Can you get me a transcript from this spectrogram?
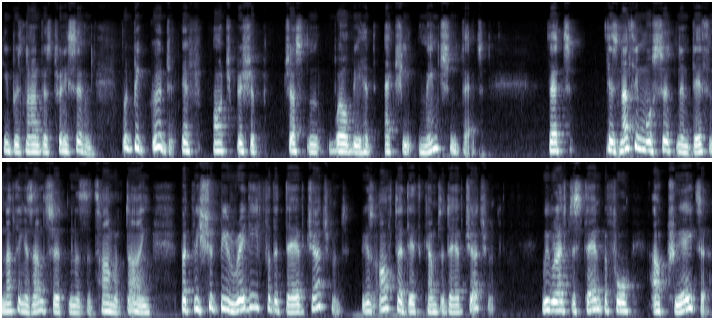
Hebrews 9, verse 27. It would be good if Archbishop Justin Welby had actually mentioned that. That there's nothing more certain than death, and nothing as uncertain as the time of dying, but we should be ready for the day of judgment, because after death comes a day of judgment. We will have to stand before our Creator,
